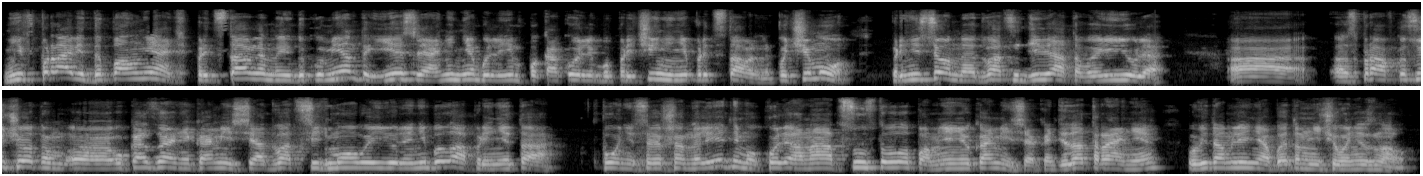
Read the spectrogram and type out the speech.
не вправе дополнять представленные документы, если они не были им по какой-либо причине не представлены? Почему принесенная 29 июля а, справка с учетом а, указаний комиссии от 27 июля не была принята по несовершеннолетнему, коли она отсутствовала по мнению комиссии, а кандидат ранее уведомления об этом ничего не знал.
